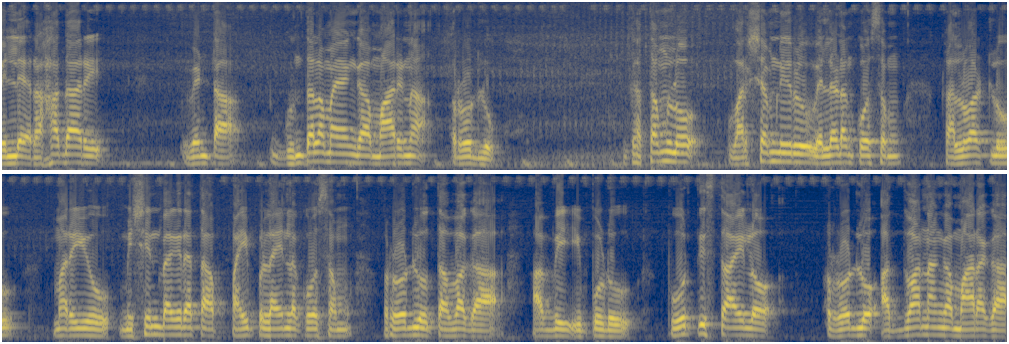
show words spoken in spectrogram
వెళ్ళే రహదారి వెంట గుంతలమయంగా మారిన రోడ్లు. గతంలో వర్షం నీరు వెళ్ళడం కోసం కల్వర్ట్లు మరియు మిషన్ భగీరథ పైప్ లైన్ల కోసం రోడ్లు తవ్వగా అవి ఇప్పుడు పూర్తి స్థాయిలో రోడ్లు అధ్వానంగా మారగా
